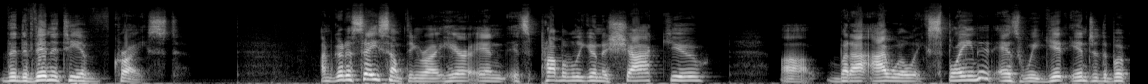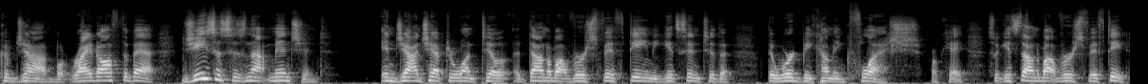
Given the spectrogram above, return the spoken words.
the divinity of Christ. I'm going to say something right here, and it's probably going to shock you, uh, but I, I will explain it as we get into the book of John. But right off the bat, Jesus is not mentioned in John chapter 1 till uh, down about verse 15. He gets into the, the word becoming flesh. Okay, so it gets down about verse 15.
